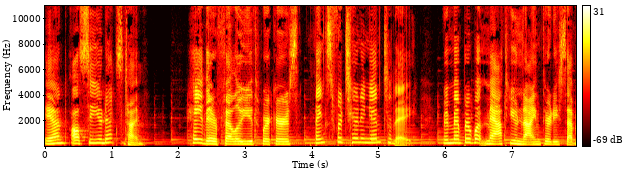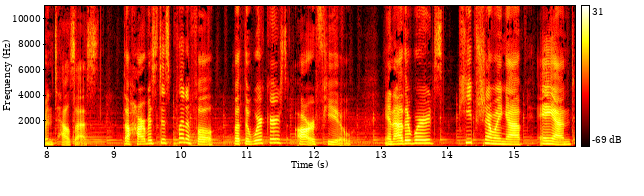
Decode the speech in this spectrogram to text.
And I'll see you next time. Hey there, fellow youth workers. Thanks for tuning in today. Remember what Matthew 9:37 tells us. The harvest is plentiful, but the workers are few. In other words, keep showing up and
